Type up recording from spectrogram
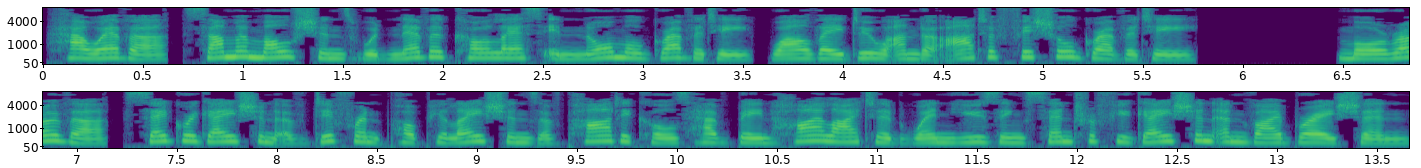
However, some emulsions would never coalesce in normal gravity, while they do under artificial gravity. Moreover, segregation of different populations of particles have been highlighted when using centrifugation and vibration.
